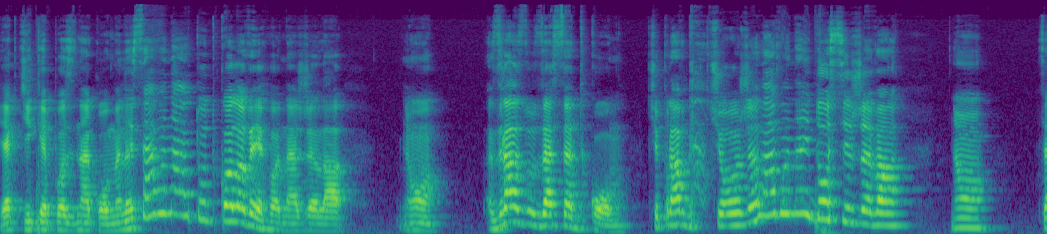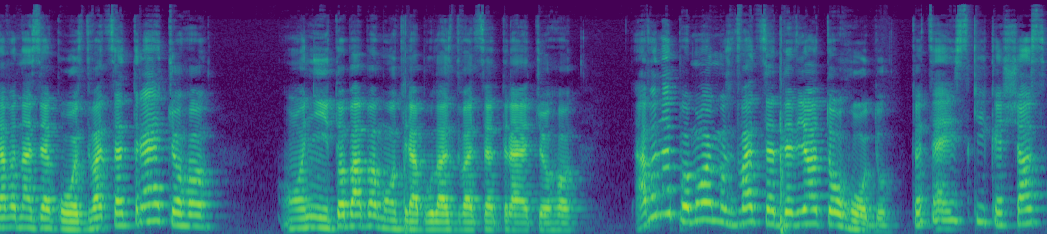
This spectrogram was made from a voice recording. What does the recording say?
Як тільки познайомилися, а вона тут коло вигона жила. О, зразу за садком. Чи правда, чого жила, вона й досі жива. О, це вона з якогось 23-го. О, ні, то баба Мотря була з 23-го. А вона, по-моєму, з 29-го году. То це і скільки щас?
